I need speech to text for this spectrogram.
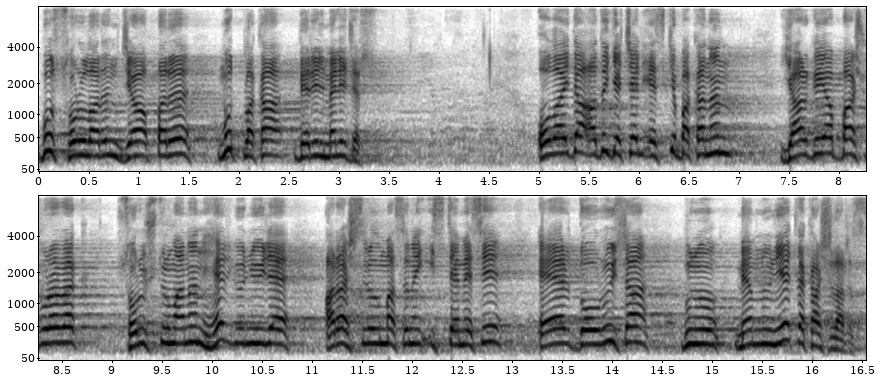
Bu soruların cevapları mutlaka verilmelidir. Olayda adı geçen eski bakanın yargıya başvurarak soruşturmanın her yönüyle araştırılmasını istemesi eğer doğruysa bunu memnuniyetle karşılarız.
